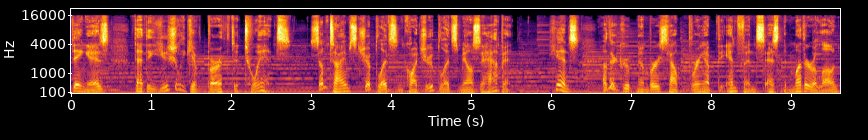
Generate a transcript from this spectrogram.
thing is that they usually give birth to twins. Sometimes triplets and quadruplets may also happen. Hence, other group members help bring up the infants as the mother alone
